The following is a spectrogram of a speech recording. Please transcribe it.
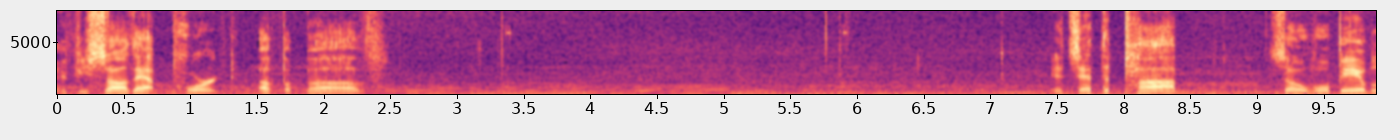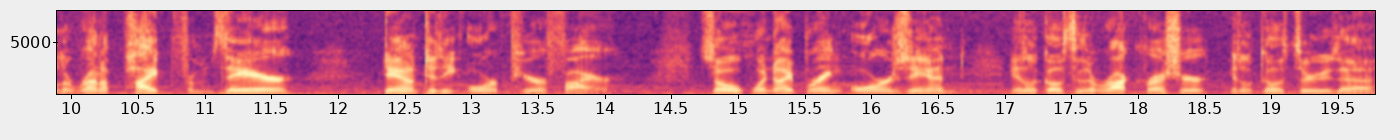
If you saw that port up above, it's at the top. So we'll be able to run a pipe from there down to the ore purifier. So when I bring ores in, It'll go through the rock crusher, it'll go through the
